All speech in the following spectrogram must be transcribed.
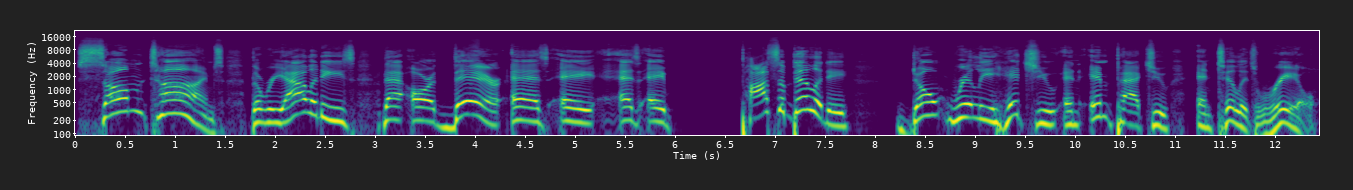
Sometimes the realities that are there as a as a possibility don't really hit you and impact you until it's real.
